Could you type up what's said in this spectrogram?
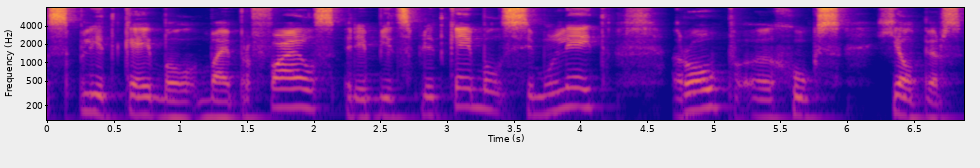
split cable by profiles, repeat split cable, simulate, rope, hooks, helpers.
